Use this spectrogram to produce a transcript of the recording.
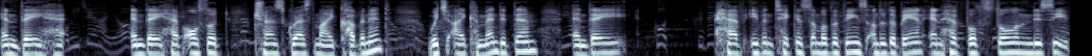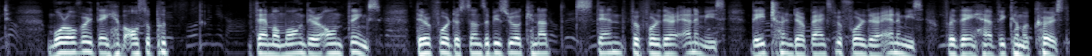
and they, had." and they have also transgressed my covenant, which I commanded them, and they have even taken some of the things under the ban and have both stolen and deceived. Moreover, they have also put them among their own things. Therefore, the sons of Israel cannot stand before their enemies. They turn their backs before their enemies, for they have become accursed.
